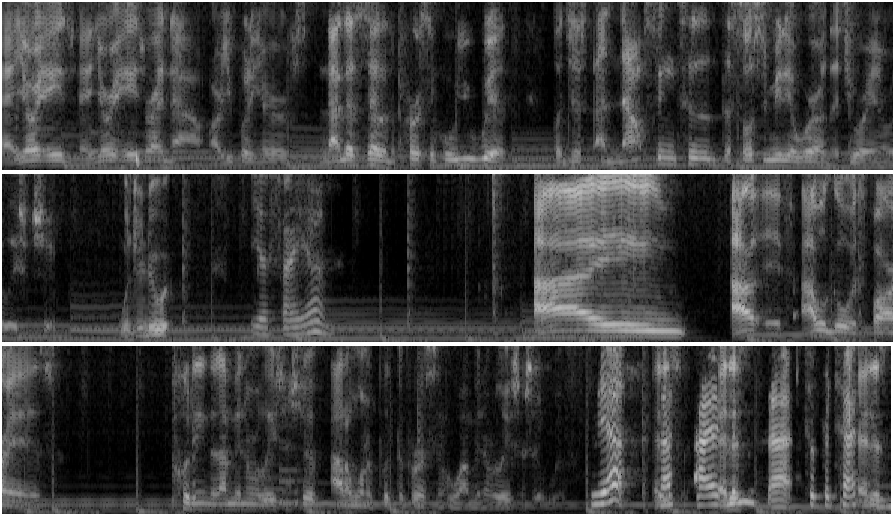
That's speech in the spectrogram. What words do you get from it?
at your age, at your age right now, are you putting yours not necessarily the person who you with, but just announcing to the social media world that you are in a relationship? Would you do it? yes, I am. I, I, if I would go as far as putting that I'm in a relationship, I don't want to put the person who I'm in a relationship with. Yeah, And that's, I agree with that to protect. it's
